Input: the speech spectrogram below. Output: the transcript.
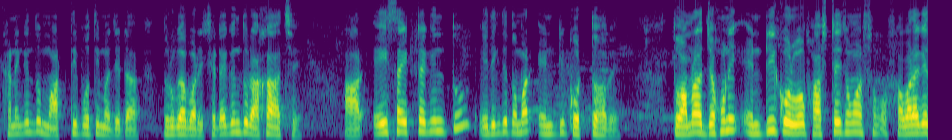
এখানে কিন্তু মাতৃ প্রতিমা যেটা দুর্গাবাড়ি সেটা কিন্তু রাখা আছে। আর এই সাইডটা কিন্তু এদিক দিয়ে তোমার এন্ট্রি করতে হবে। তো আমরা যখনই এন্ট্রি করব ফার্স্টে তোমার সবার আগে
